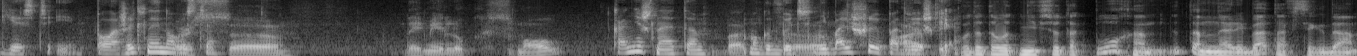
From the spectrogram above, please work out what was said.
есть и положительные новости. Конечно, это могут быть uh, небольшие подвижки. Вот это вот не все так плохо. Это ребята всегда,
